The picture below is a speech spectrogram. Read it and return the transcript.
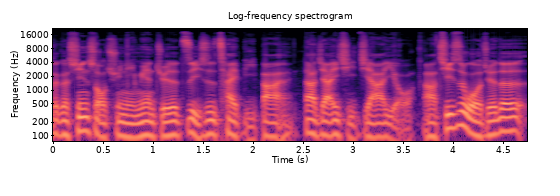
这个新手群里面，觉得自己是菜比八，大家一起加油啊！其实我觉得。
